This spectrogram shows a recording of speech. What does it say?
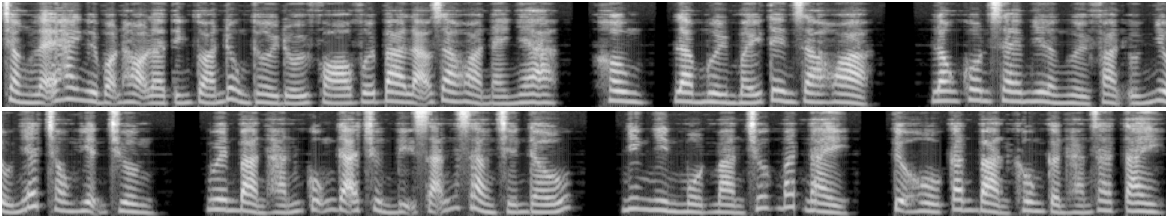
Chẳng lẽ hai người bọn họ là tính toán đồng thời đối phó với ba lão gia hỏa này nha? Không, là mười mấy tên gia hỏa. Long Khôn xem như là người phản ứng nhiều nhất trong hiện trường. Nguyên bản hắn cũng đã chuẩn bị sẵn sàng chiến đấu, nhưng nhìn một màn trước mắt này, tựa hồ căn bản không cần hắn ra tay.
